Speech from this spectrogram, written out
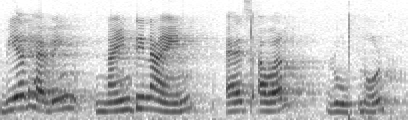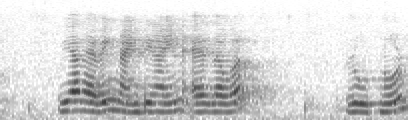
we are having 99 as our root node. We are having 99 as our root node.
